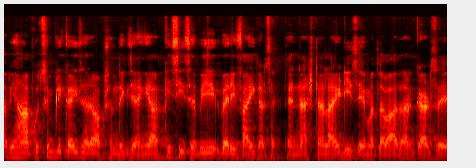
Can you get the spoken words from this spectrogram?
अब यहाँ आपको सिंपली कई सारे ऑप्शन दिख जाएँगे। आप किसी से भी वेरीफाई कर सकते हैं नेशनल आईडी से मतलब आधार कार्ड से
